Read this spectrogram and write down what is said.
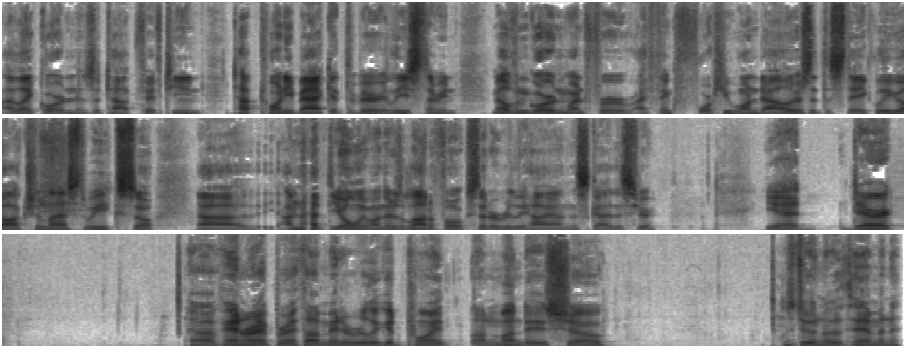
I like Gordon as a top 15, top 20 back at the very least. I mean, Melvin Gordon went for I think $41 at the stake league auction last week, so uh, I'm not the only one. There's a lot of folks that are really high on this guy this year. Yeah, Derek uh, VanRiper, I thought made a really good point on Monday's show was doing it with him, and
